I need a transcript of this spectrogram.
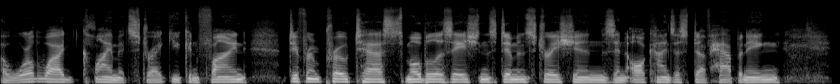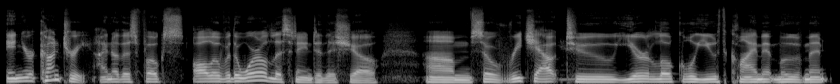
a worldwide climate strike. You can find different protests, mobilizations, demonstrations, and all kinds of stuff happening in your country. I know there's folks all over the world listening to this show. Um, so reach out to your local youth climate movement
